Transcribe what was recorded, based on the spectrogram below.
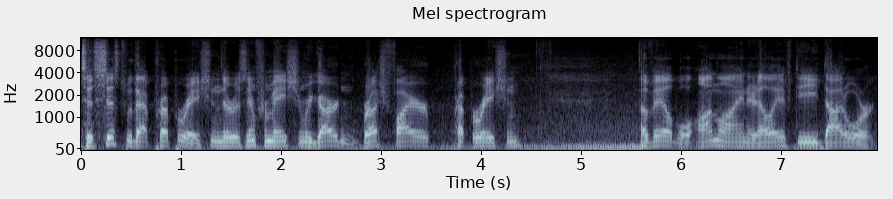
To assist with that preparation, there is information regarding brush fire preparation available online at lafd.org.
